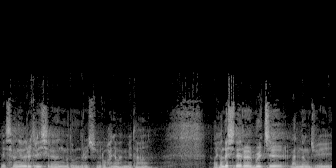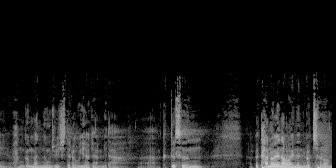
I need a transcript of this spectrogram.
네, 새벽 예배를 드리시는 모든 분들을 주님으로 환영합니다. 아, 현대 시대를 물질 만능주의, 황금 만능주의 시대라고 이야기합니다. 아, 그 뜻은 그 단어에 나와 있는 것처럼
